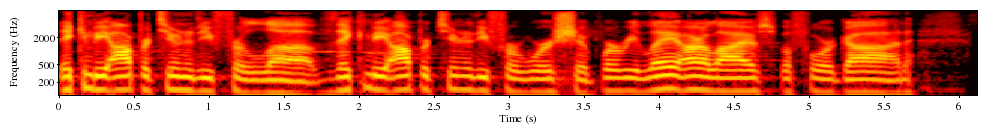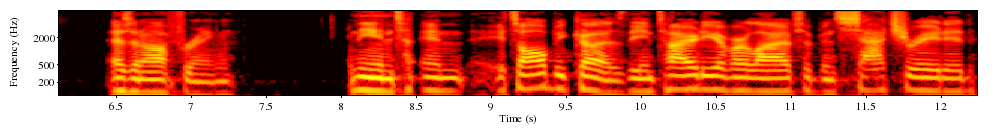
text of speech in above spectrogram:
They can be opportunity for love. They can be opportunity for worship, where we lay our lives before God as an offering. And, and, it's all because the entirety of our lives have been saturated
